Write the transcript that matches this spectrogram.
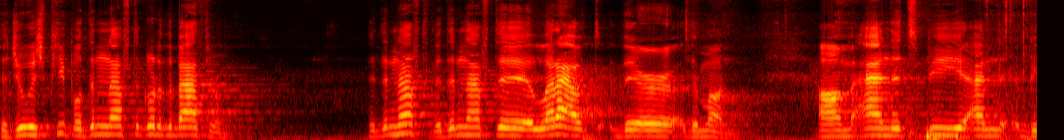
the Jewish people didn't have to go to the bathroom. They didn't have to. They didn't have to let out their the man. Um, and it's be and be,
